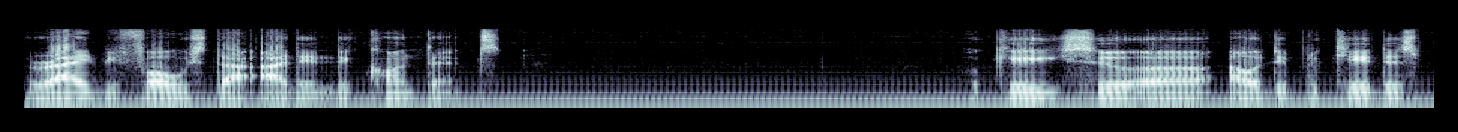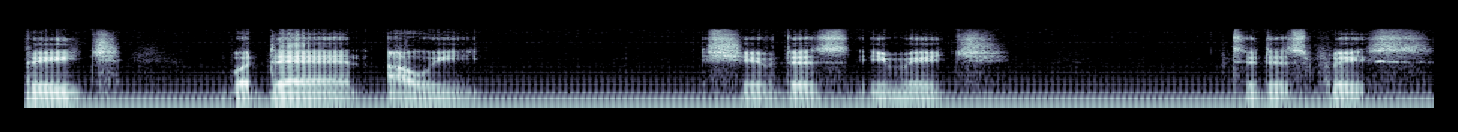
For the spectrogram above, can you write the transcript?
right before we start adding the content. Okay so uh, I'll duplicate this page but then I will shift this image to this place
